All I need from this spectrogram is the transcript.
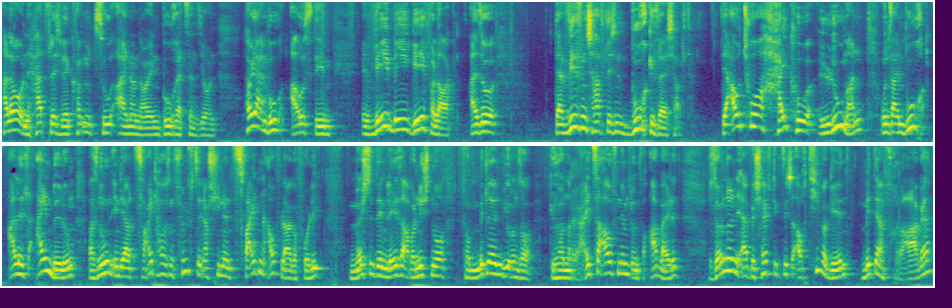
Hallo und herzlich willkommen zu einer neuen Buchrezension. Heute ein Buch aus dem WBG Verlag, also der Wissenschaftlichen Buchgesellschaft. Der Autor Heiko Luhmann und sein Buch Alles Einbildung, was nun in der 2015 erschienenen zweiten Auflage vorliegt, möchte dem Leser aber nicht nur vermitteln wie unser Gehirn Reize aufnimmt und verarbeitet, sondern er beschäftigt sich auch tiefergehend mit der Frage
